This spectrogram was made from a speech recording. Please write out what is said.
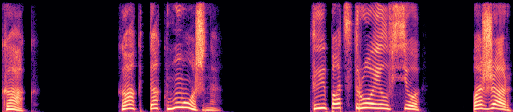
Как? Как так можно? Ты подстроил все. Пожар.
